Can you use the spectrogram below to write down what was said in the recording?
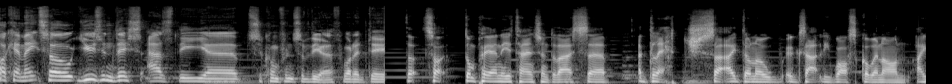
Okay, mate. So using this as the uh, circumference of the Earth, what I did So don't pay any attention to that. It's uh, a glitch. So I don't know exactly what's going on. I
